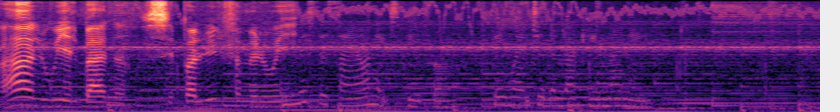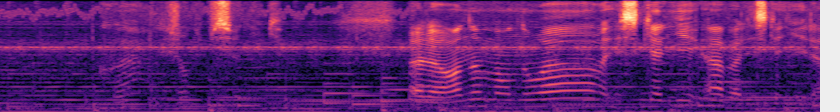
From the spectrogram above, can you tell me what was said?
Ah, Louis Elban, c'est pas lui le fameux Louis? Quoi? Les gens du psionique. Alors, un homme en noir, escalier. Ah, bah l'escalier là.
